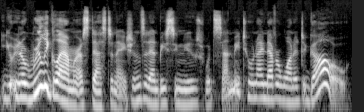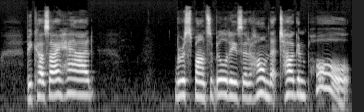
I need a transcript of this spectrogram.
you know really glamorous destinations that NBC News would send me to, and I never wanted to go because I had responsibilities at home, that tug and pull,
